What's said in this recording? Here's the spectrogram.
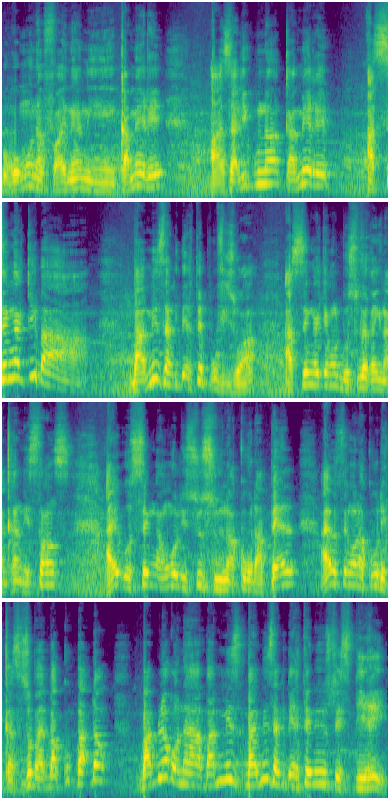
bokomona fanani kamere azali kuna kamere asengaki ba ba mise en liberté provisoire asengaki yango liboso ezalaki na grande instance aye kosenga yango lisusu na cour d'appel aye kosenga na cour de cassation donc babiloko na bamise en liberté nde nyonso expiré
